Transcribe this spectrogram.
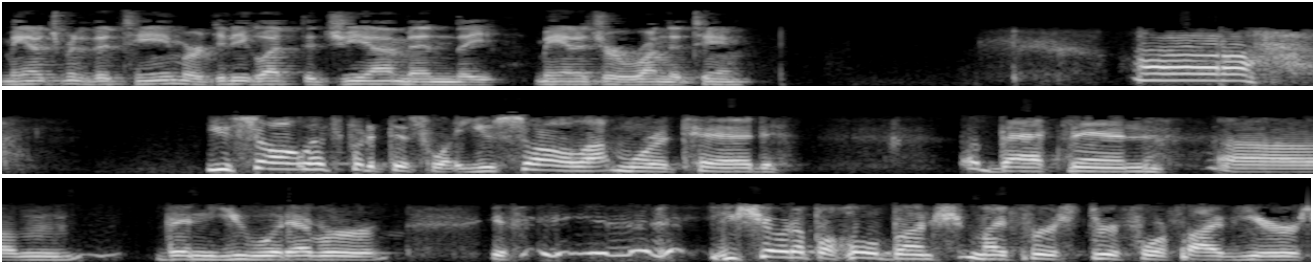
management of the team, or did he let the GM and the manager run the team? Uh, you saw, let's put it this way, you saw a lot more of Ted back then um, than you would ever. If he showed up a whole bunch my first three or four or five years,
